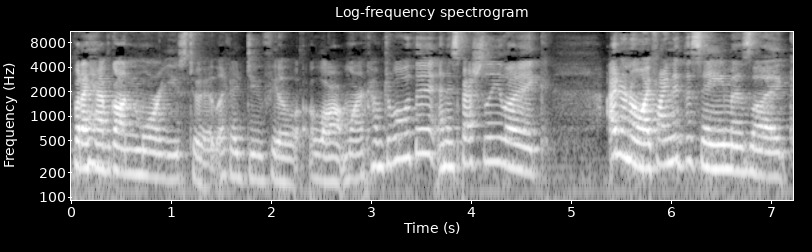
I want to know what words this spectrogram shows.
but I have gotten more used to it. Like I do feel a lot more comfortable with it, and especially like I don't know. I find it the same as like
